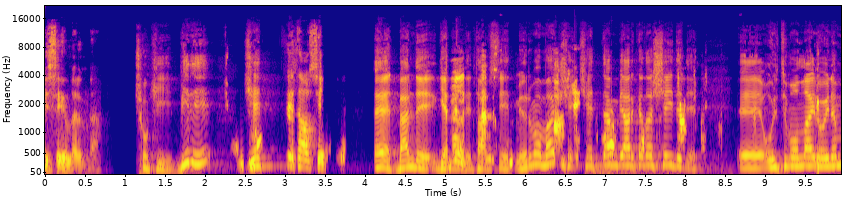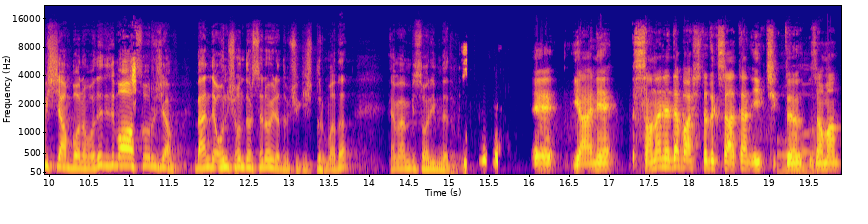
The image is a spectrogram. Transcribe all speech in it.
lise yıllarında. Çok iyi. Biri chat Size tavsiye ederim. Evet ben de genelde tavsiye etmiyorum ama ch- chatten bir arkadaş şey dedi. E, Ultima Online oynamış Can Bonomo dedi. Dedim aa soracağım. Ben de 13-14 sene oynadım çünkü hiç durmadan. Hemen bir sorayım dedim. Ee, yani sana ne de başladık zaten ilk çıktığı Oo. zaman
